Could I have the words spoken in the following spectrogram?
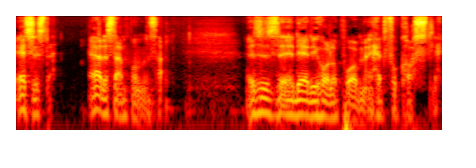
Jeg syns det. Jeg hadde stemt på meg selv. Jeg syns det de holder på med, er helt forkastelig.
